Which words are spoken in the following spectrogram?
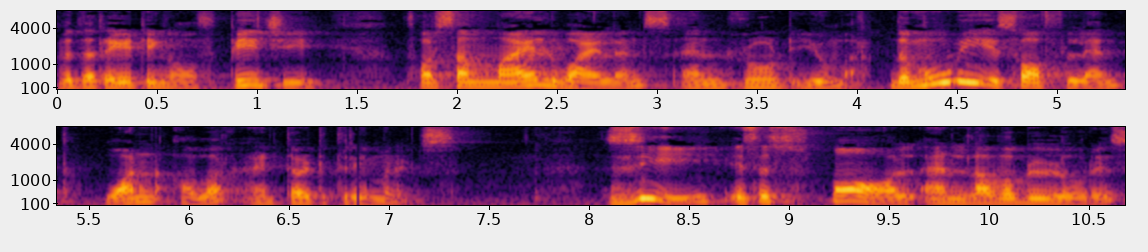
with a rating of PG for some mild violence and rude humor. The movie is of length 1 hour and 33 minutes. Z is a small and lovable Loris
